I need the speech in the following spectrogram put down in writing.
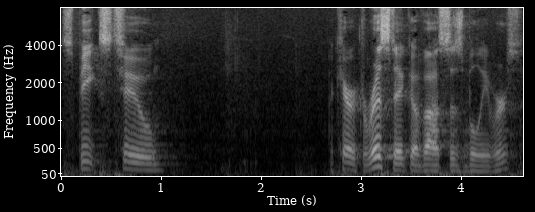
speaks to a characteristic of us as believers.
